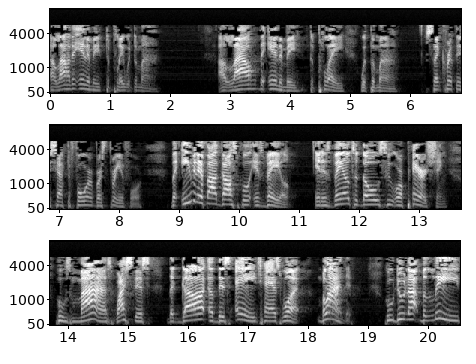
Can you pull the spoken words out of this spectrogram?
Allow the enemy to play with the mind. Allow the enemy to play with the mind. 2 Corinthians chapter 4, verse 3 and 4. But even if our gospel is veiled, it is veiled to those who are perishing, whose minds, watch this, the God of this age has what? Blinded who do not believe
